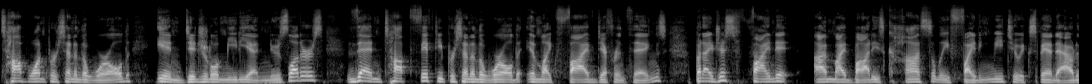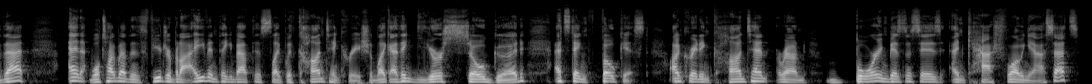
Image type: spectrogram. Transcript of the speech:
top 1% of the world in digital media and newsletters than top 50% of the world in like five different things. But I just find it I'm, my body's constantly fighting me to expand out of that. And we'll talk about this in the future, but I even think about this like with content creation. Like, I think you're so good at staying focused on creating content around boring businesses and cash flowing assets.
